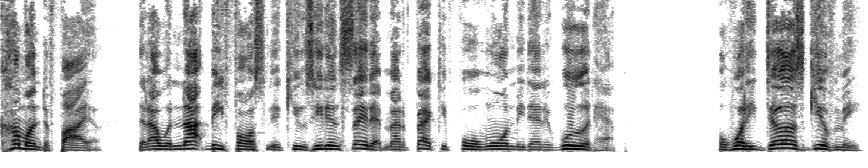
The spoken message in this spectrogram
come under fire, that I would not be falsely accused. He didn't say that. Matter of fact, he forewarned me that it would happen. But what he does give me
